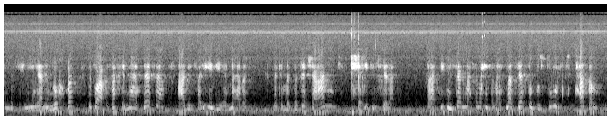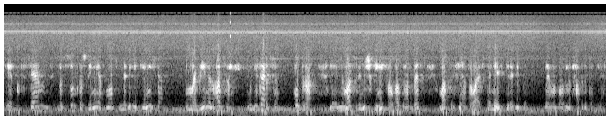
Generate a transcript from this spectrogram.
المسيحيين يعني النخبة بتقع في فخ إنها تدافع عن الفريق اللي يهمها بس. لكن ما تدافعش عن بقية الفرق. فأديك مثال مثلا أثناء صياغة الدستور حصل وما بين الأزهر ودي كارثة كبرى لأن مصر مش كنيسة وأزهر بس مصر فيها طوائف ثانية كتيرة جدا زي ما بقول لحضرتك يعني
